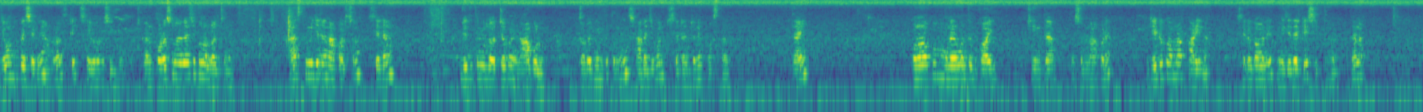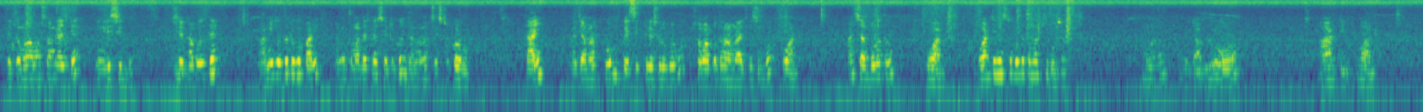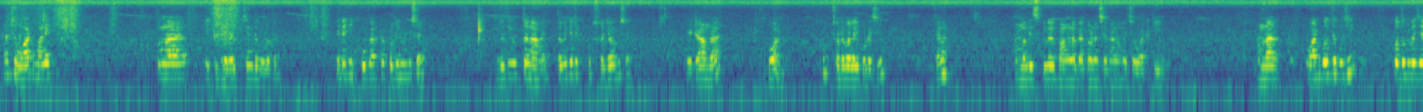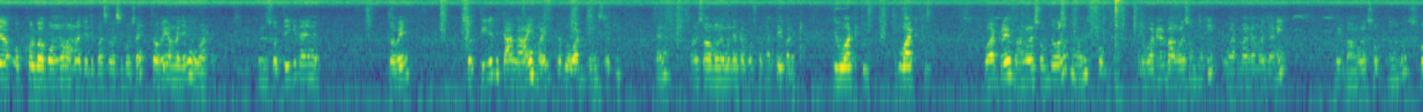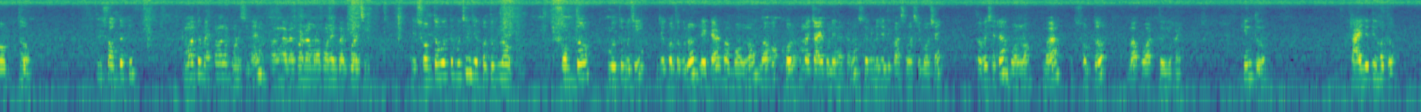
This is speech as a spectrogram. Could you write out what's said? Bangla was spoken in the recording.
যেমনভাবে শেখে আমরা ঠিক সেইভাবে শিখব। কারণ পড়াশোনার কাছে কোনো লজ্জা নেই। আজ তুমি যেটা না পারছ, সেটা যদি তুমি লজ্জা করে না বলো, তবে কিন্তু তুমি সারা জীবন সেটার জন্য পস্তাবে। তাই কোনো রকম মনের মধ্যে ভয়, চিন্তা এসব না করে যেটুকু আমরা পারি না, সেটুকু আমাদের নিজেদেরকে শিখতে হবে, তাই না? তাই তোমরা আমার সঙ্গে আজকে ইংলিশ শিখবে। শেখা বলতে আমি যতটুকু পারি, আমি তোমাদেরকে সেটুকু জানানোর চেষ্টা করব। তাই আজ আমরা খুব বেসিক থেকে শুরু করব। সবার প্রথমে আমরা আজকে শিখব ওয়ার্ড আচ্ছা বলো তো ওয়ার্ড ওয়ার্ড জিনিসটা বলতে তোমরা কী বোঝো? বলো তো W O R T word আচ্ছা ওয়ার্ড মানে? তোমরা একটু ভেবে চিনতে বলো তো। এটা কি খুব একটা কঠিন বিষয়? যদি উত্তর না হয়, তবে কি এটা কি খুব সোজাও বিষয়? এটা আমরা ওয়ার্ড খুব ছোটোবেলায় পড়েছি, তাই না? আমাদের স্কুলে বাংলা ব্যাকরণে শেখানো হয়েছে ওয়ার্ড কি। আমরা ওয়ার্ড বলতে বুঝি কতগুলো যে অক্ষর বা বর্ণ আমরা যদি পাশাপাশি বসাই, তবেই আমরা জানি ওয়ার্ড হয়। কিন্তু সত্যিই কি তাই হয়? তবে সত্যি যদি তা নাই হয়, তবে ওয়ার্ড জিনিসটা কি? তাই না? আমাদের সবার মনের মধ্যে একটা প্রশ্ন থাকতেই পারে যে ওয়ার্ড কি? ওয়ার্ড কি? ওয়ার্ডের বাংলা শব্দ হলো আমাদের শব্দ। তাহলে ওয়ার্ডের বাংলা শব্দ কি? ওয়ার্ড মানে আমরা জানি এর বাংলা শব্দ হলো শব্দ। তাহলে শব্দ কি? আমরা তো ব্যাকরণে পড়েছি, তাই না? বাংলা ব্যাকরণ আমরা অনেকবার পড়েছি। যে শব্দ বলতে বুঝি, যে কতগুলো শব্দ বলতে বুঝি, যে কতগুলো লেটার বা বর্ণ বা অক্ষর আমরা যাই বলি না কেন, সেগুলো যদি পাশাপাশি বসাই, তবে সেটা বর্ণ বা শব্দ বা ওয়ার্ড তৈরি হয়। কিন্তু তাই যদি হতো,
